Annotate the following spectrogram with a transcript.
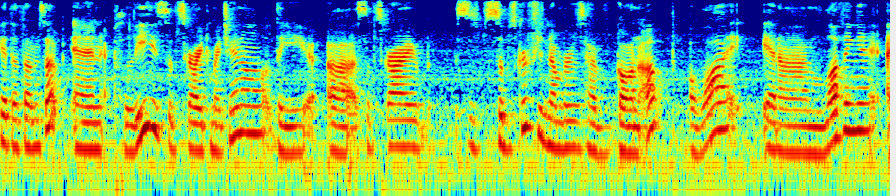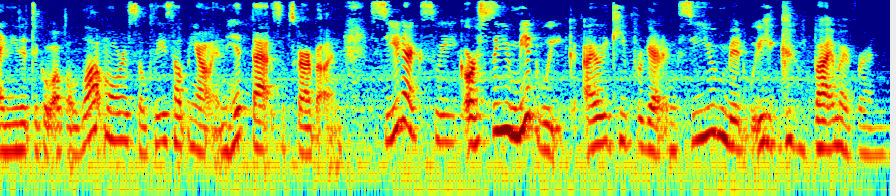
hit the thumbs up and please subscribe to my channel. The uh, subscribe subscription numbers have gone up a lot and I'm loving it. I need it to go up a lot more. So please help me out and hit that subscribe button. See you next week or see you midweek. I would keep forgetting. See you midweek. Bye, my friend.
